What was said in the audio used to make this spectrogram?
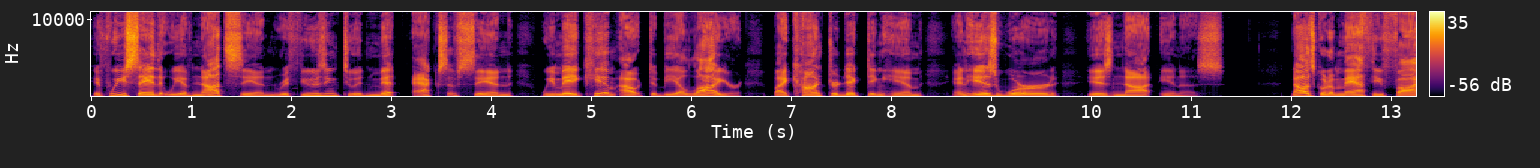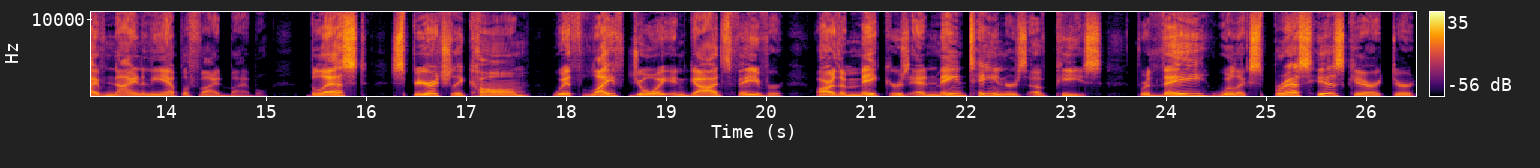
If we say that we have not sinned, refusing to admit acts of sin, we make him out to be a liar by contradicting him, and his word is not in us. Now let's go to Matthew 5 9 in the Amplified Bible. Blessed, spiritually calm, with life joy in God's favor, are the makers and maintainers of peace, for they will express his character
